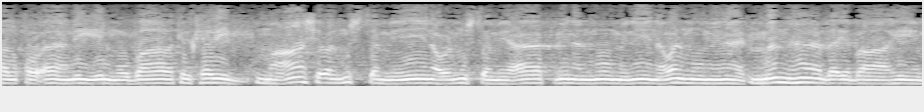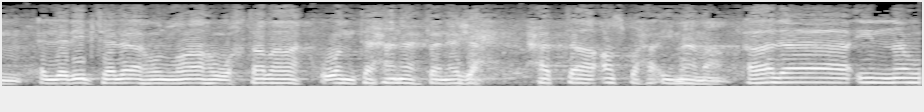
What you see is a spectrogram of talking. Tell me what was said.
القرآني المبارك الكريم. معاشر المستمعين والمستمعات من المؤمنين والمؤمنات من هذا إبراهيم الذي ابتلاه الله واختبره وامتحنه فنجح؟ حتى أصبح إماما. ألا إنه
